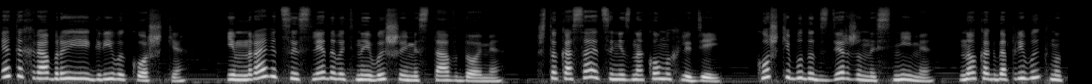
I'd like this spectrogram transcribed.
Это храбрые и игривые кошки. Им нравится исследовать наивысшие места в доме. Что касается незнакомых людей, кошки будут сдержаны с ними, но когда привыкнут,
